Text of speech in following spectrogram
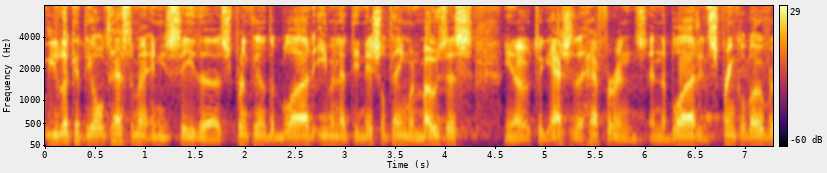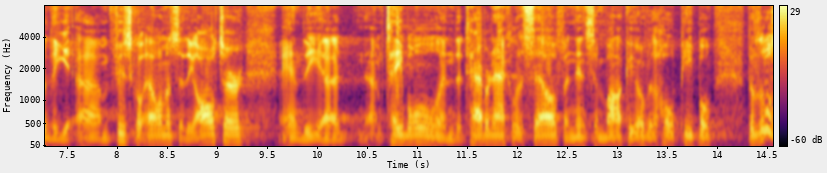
you look at the Old Testament and you see the sprinkling of the blood, even at the initial thing when Moses, you know, took the ashes of the heifer and, and the blood and sprinkled over the um, physical elements of the altar and the uh, um, table and the tabernacle itself, and then symbolically over the whole people. The little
